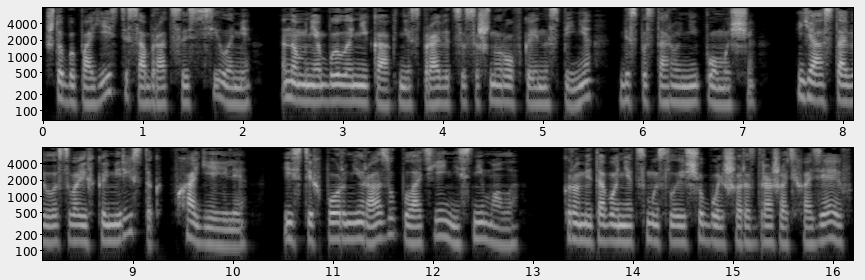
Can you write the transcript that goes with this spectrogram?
чтобы поесть и собраться с силами, но мне было никак не справиться со шнуровкой на спине без посторонней помощи. Я оставила своих камеристок в Хагейле и с тех пор ни разу платье не снимала. Кроме того, нет смысла еще больше раздражать хозяев,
